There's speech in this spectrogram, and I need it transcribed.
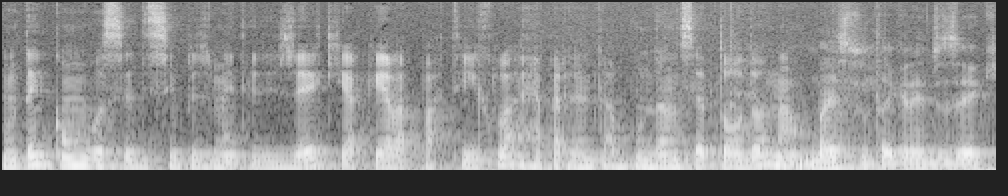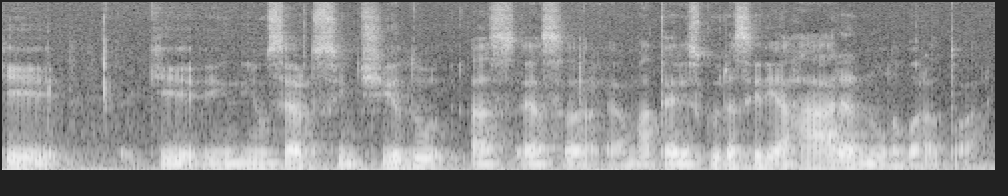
Não tem como você simplesmente dizer que aquela partícula representa a abundância toda ou não. Mas tu está querendo dizer que, que em, em um certo sentido, as- essa a matéria escura seria rara no laboratório.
